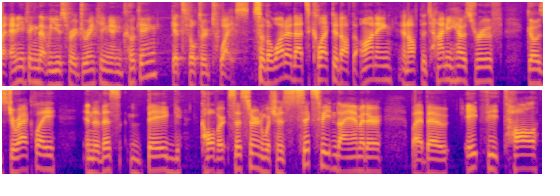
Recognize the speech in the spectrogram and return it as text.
but anything that we use for drinking and cooking gets filtered twice. So the water that's collected off the awning and off the tiny house roof goes directly into this big culvert cistern, which is six feet in diameter by about eight feet tall.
